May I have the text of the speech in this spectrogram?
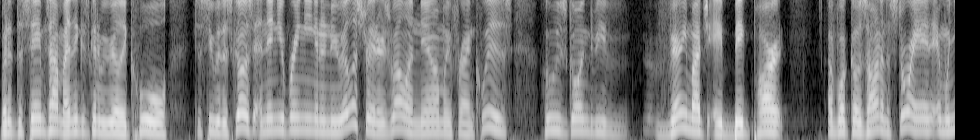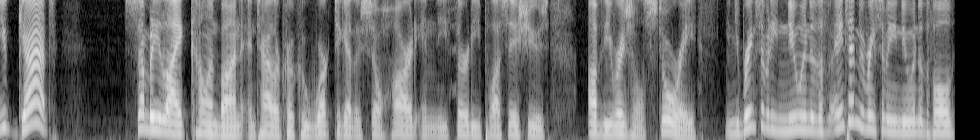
But at the same time, I think it's going to be really cool to see where this goes. And then you're bringing in a new illustrator as well, and Naomi Franquiz, who's going to be very much a big part of what goes on in the story. And, and when you got somebody like Cullen Bunn and Tyler Crook who worked together so hard in the 30 plus issues of the original story, when you bring somebody new into the anytime you bring somebody new into the fold,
